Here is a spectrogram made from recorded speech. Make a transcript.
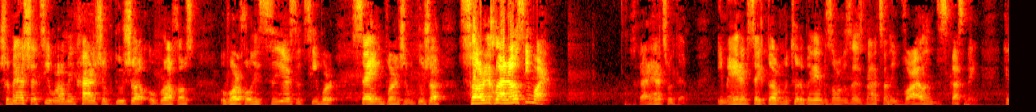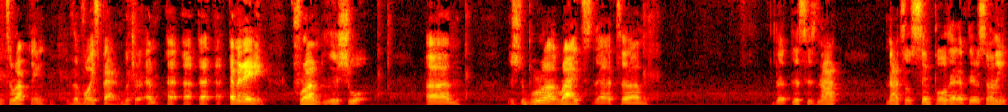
Shemeh Shatzibur Amin Karish Ukdusha Ubrachos. Ubarcho, he hears the tzibur saying Dvarim Shabbatusha, Tzarech Lanosimon. He's got to answer them. He made him say Davar Matuda B'nei as long as there's not something vile and disgusting interrupting the voice pattern, which are em, uh, uh, uh, emanating from the shul. Um, the Shabura writes that um, that this is not not so simple that if there's something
